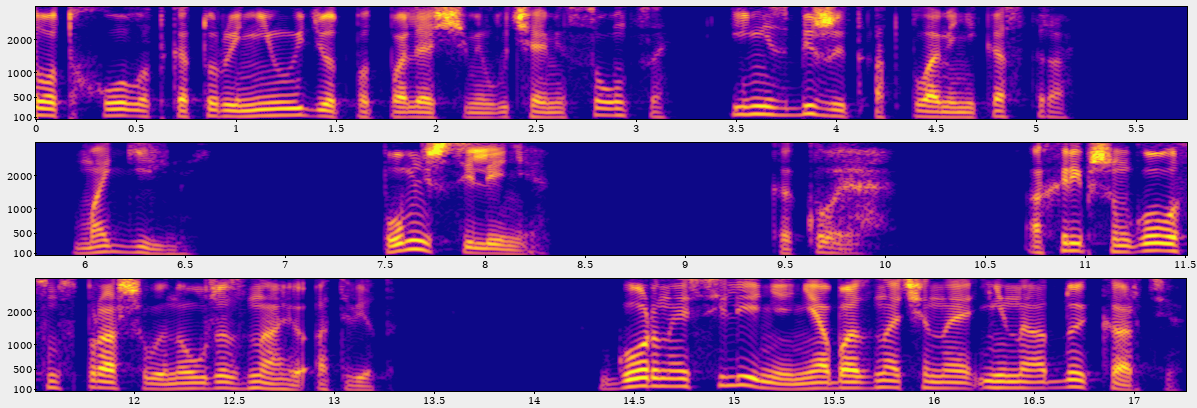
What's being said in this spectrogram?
Тот холод, который не уйдет под палящими лучами солнца и не сбежит от пламени костра. Могильный. Помнишь селение? Какое? Охрипшим голосом спрашиваю, но уже знаю ответ. Горное селение, не обозначенное ни на одной карте.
